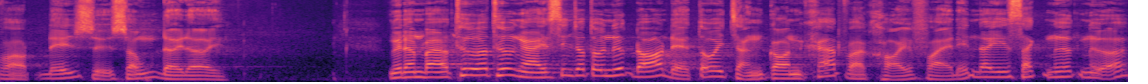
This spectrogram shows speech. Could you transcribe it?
vọt đến sự sống đời đời. Người đàn bà thưa thưa Ngài, xin cho tôi nước đó để tôi chẳng còn khát và khỏi phải đến đây xách nước nữa.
